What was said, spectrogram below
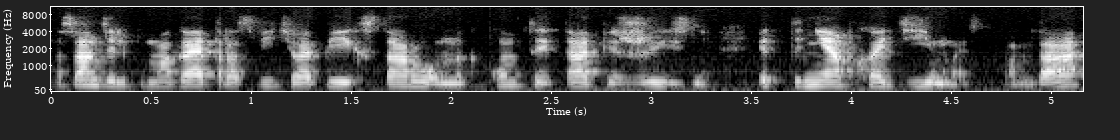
на самом деле помогает развитию обеих сторон на каком-то этапе жизни. Это необходимость, там, да,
